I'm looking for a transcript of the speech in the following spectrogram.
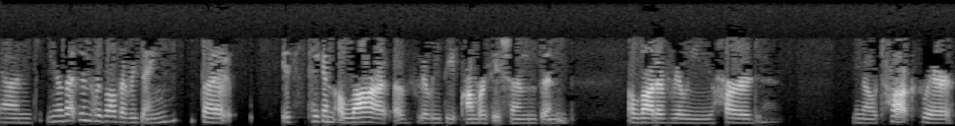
and you know that didn't resolve everything, but it's taken a lot of really deep conversations and a lot of really hard, you know, talks where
